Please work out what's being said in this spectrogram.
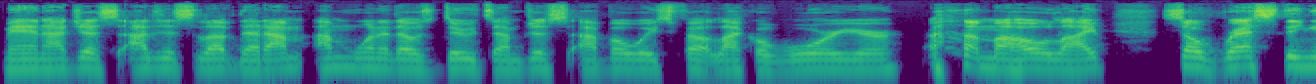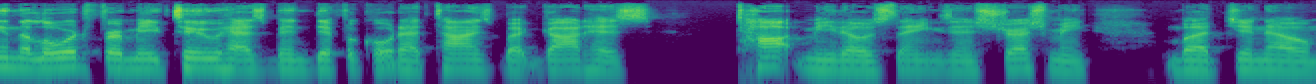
man, I just I just love that. I'm I'm one of those dudes. I'm just I've always felt like a warrior my whole life. So resting in the Lord for me too has been difficult at times, but God has taught me those things and stretched me. But you know,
